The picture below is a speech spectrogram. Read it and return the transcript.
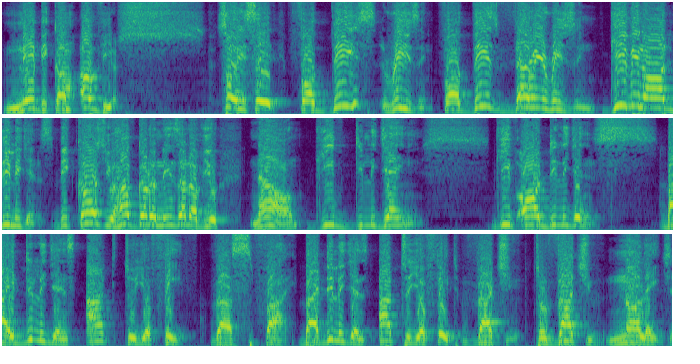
may become obvious. So he said, for this reason, for this very reason, giving all diligence, because you have God on the inside of you, now give diligence. Give all diligence. By diligence, add to your faith. Verse 5. By diligence, add to your faith virtue. To virtue, knowledge.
